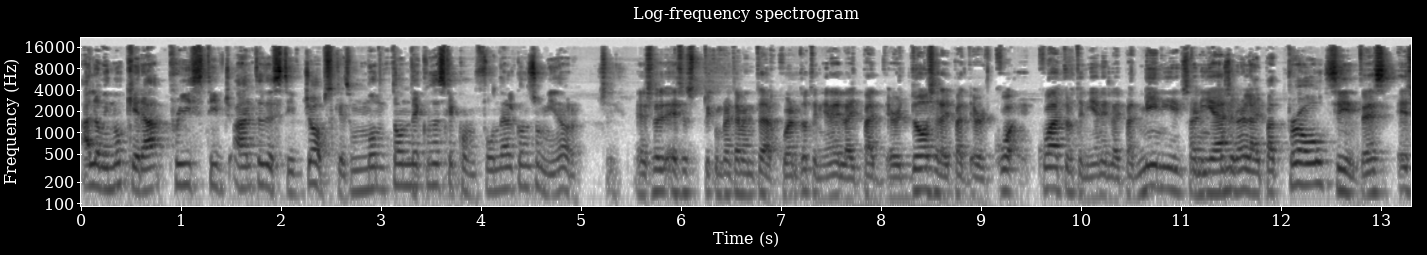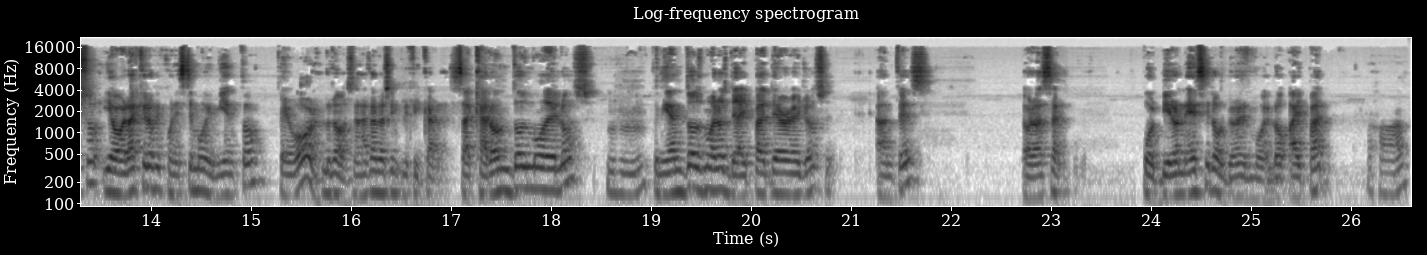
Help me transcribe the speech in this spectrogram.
a lo mismo que era pre-Steve, antes de Steve Jobs, que es un montón de cosas que confunden al consumidor. Sí, eso, eso estoy completamente de acuerdo. Tenían el iPad Air 2, el iPad Air 4, tenían el iPad Mini, O sea, tenían... el iPad Pro, Sí, entonces eso, y ahora creo que con este movimiento, peor. no, están tratando de simplificar. Sacaron dos modelos, tenían dos modelos de iPad Air ellos antes, ahora volvieron ese, lo volvieron el modelo iPad. Ajá.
